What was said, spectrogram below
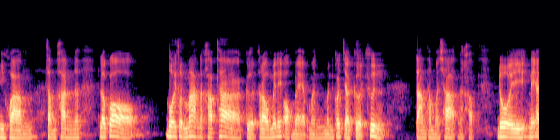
มีความสำคัญนะแล้วก็โดยส่วนมากนะครับ ถ้าเกิดเราไม่ได้ออกแบบมันมันก็จะเกิดขึ้นตามธรรมชาตินะครับ โดยในอ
